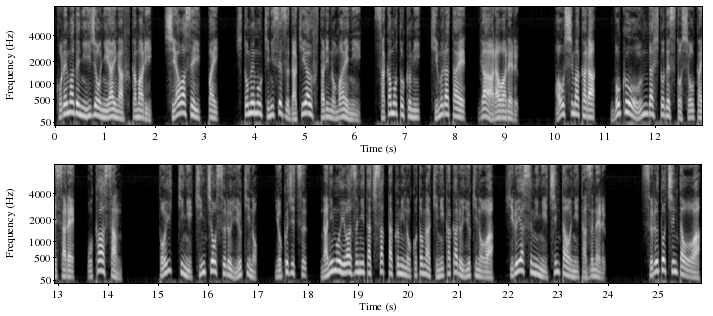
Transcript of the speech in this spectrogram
これまでに以上に愛が深まり、幸せいっぱい、人目も気にせず抱き合う二人の前に、坂本組、木村多江が現れる。青島から、僕を産んだ人ですと紹介され、お母さん。と一気に緊張する雪乃。翌日、何も言わずに立ち去った組のことが気にかかる雪乃は、昼休みにチンタオに尋ねる。するとチンタオは、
